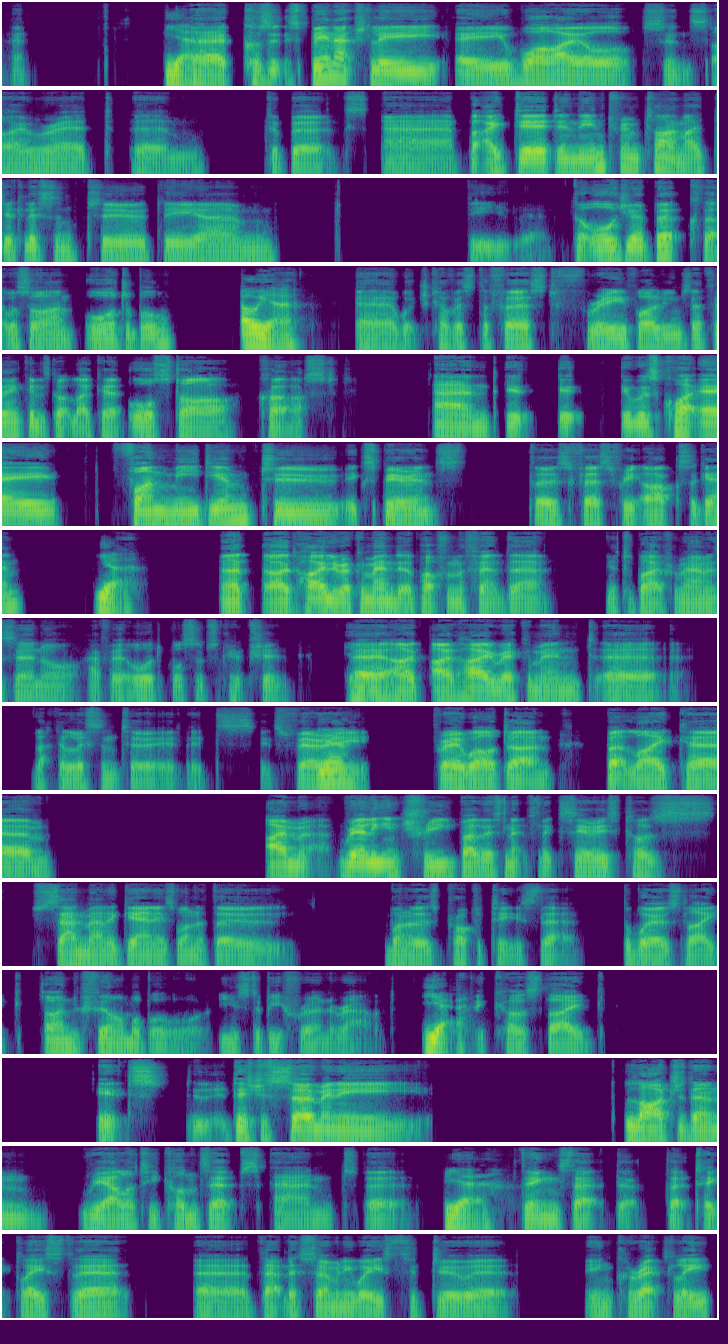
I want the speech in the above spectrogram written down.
Yeah, because uh, it's been actually a while since I read um, the books, uh, but I did in the interim time. I did listen to the um, the the audio book that was on Audible. Oh yeah, uh, which covers the first three volumes, I think, and it's got like an all star cast. And it it it was quite a fun medium to experience those first three arcs again. Yeah. And I'd, I'd highly recommend it. Apart from the fact that you have to buy it from Amazon or have an Audible subscription, uh, I'd, I'd highly recommend uh, like a listen to it. It's it's very very well done. But like, um, I'm really intrigued by this Netflix series because Sandman again is one of those one of those properties that the words like unfilmable used to be thrown around yeah, because like it's there's just so many larger than reality concepts and uh, yeah, things that that that take place there uh that there's so many ways to do it incorrectly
